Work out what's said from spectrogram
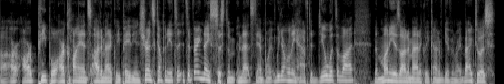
uh, our our people, our clients automatically pay the insurance company. It's a it's a very nice system in that standpoint. We don't really have to deal with a lot. The money is automatically kind of given right back to us.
